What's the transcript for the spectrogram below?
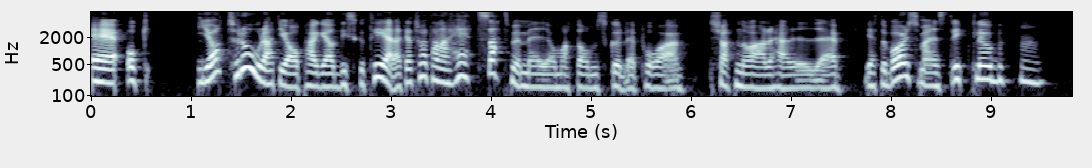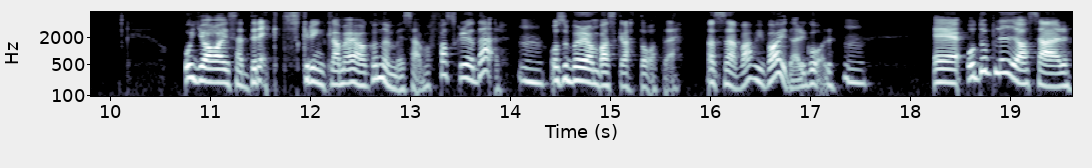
Eh, och jag tror att jag och Pagge har diskuterat, jag tror att han har hetsat med mig om att de skulle på Chat Noir här i eh, Göteborg som är en strippklubb. Och jag är så här direkt skrynkla med ögonen med så här, vad fan ska du göra där? Och så börjar de bara skratta åt det. Alltså så här, va? Vi var ju där igår. Eh, och då blir jag så här,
